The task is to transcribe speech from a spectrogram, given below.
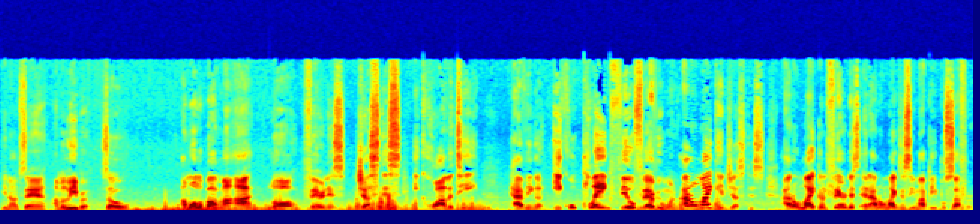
You know what I'm saying? I'm a Libra. So I'm all about my art, law, fairness, justice, equality, having an equal playing field for everyone. I don't like injustice. I don't like unfairness, and I don't like to see my people suffer.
